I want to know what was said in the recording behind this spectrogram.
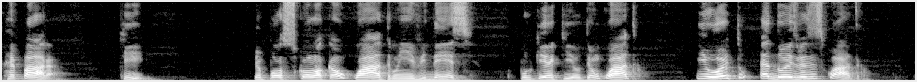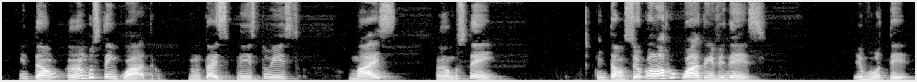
Repara que eu posso colocar o 4 em evidência, porque aqui eu tenho 4 e 8 é 2 vezes 4. Então, ambos têm 4. Não está explícito isso, mas ambos têm. Então, se eu coloco 4 em evidência, eu vou ter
